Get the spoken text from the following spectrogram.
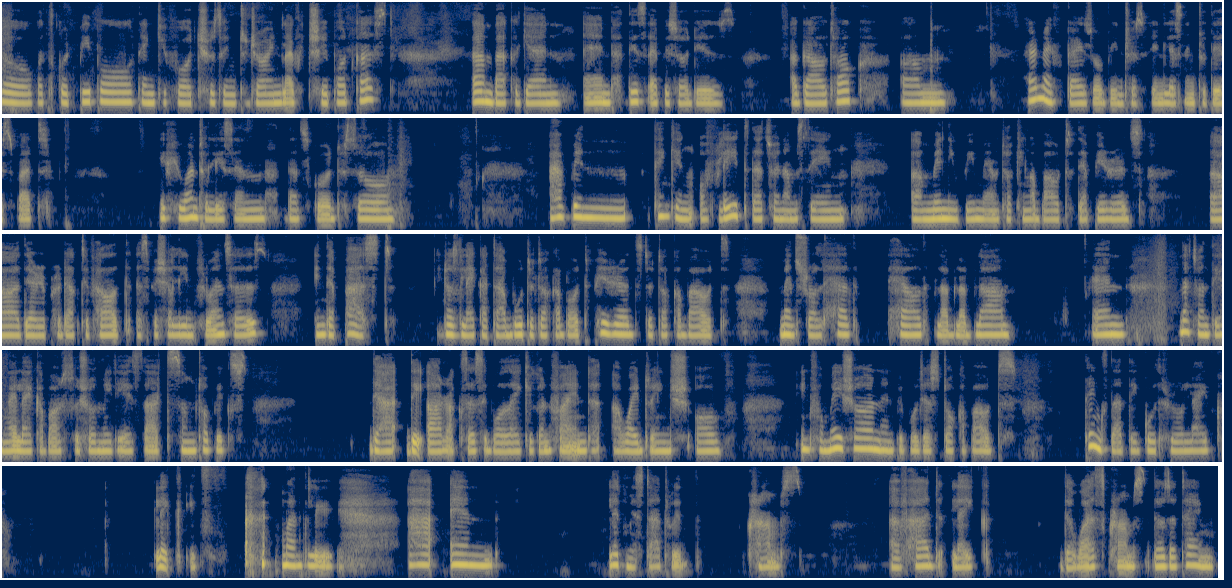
Yo, what's good, people? Thank you for choosing to join Life with Shay podcast. I'm back again, and this episode is a girl talk. Um, I don't know if guys will be interested in listening to this, but if you want to listen, that's good. So, I have been thinking of late, that's when I'm seeing uh, many women talking about their periods Uh, their reproductive health, especially influencers, in the past, it was like a taboo to talk about periods, to talk about menstrual health, health, blah blah blah. And that's one thing I like about social media is that some topics they are, they are accessible. Like you can find a wide range of information, and people just talk about things that they go through like like it's monthly. Uh, and let me start with cramps i've had like the worst cramps there was a time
